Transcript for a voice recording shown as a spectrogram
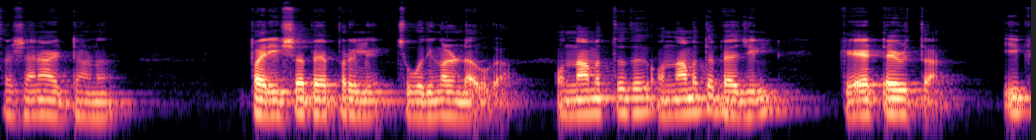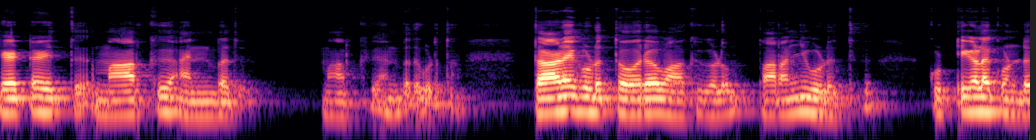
സെഷനായിട്ടാണ് പരീക്ഷാ പേപ്പറിൽ ചോദ്യങ്ങൾ ഉണ്ടാവുക ഒന്നാമത്തത് ഒന്നാമത്തെ പേജിൽ കേട്ടെഴുത്താണ്. ഈ കേട്ടെഴുത്ത് മാർക്ക് അൻപത് മാർക്ക് അൻപത് കൊടുത്ത താഴെ കൊടുത്ത ഓരോ വാക്കുകളും പറഞ്ഞു കൊടുത്ത് കുട്ടികളെ കൊണ്ട്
